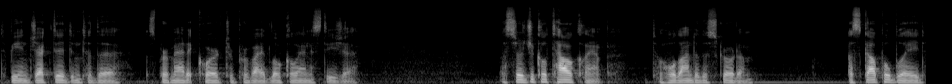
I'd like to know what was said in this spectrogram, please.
to be injected into the spermatic cord to provide local anesthesia, a surgical towel clamp to hold onto the scrotum, a scalpel blade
